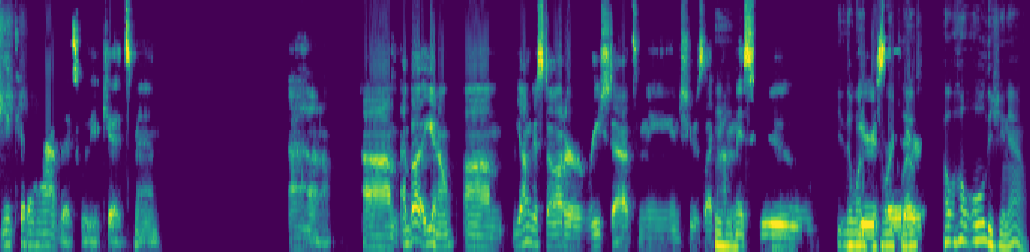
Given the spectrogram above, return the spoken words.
You could have had this with your kids, man." I don't know. Um, and- but you know, um, youngest daughter reached out to me, and she was like, "I Mhm. miss you." The one Years later. closed. How how old is she now?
